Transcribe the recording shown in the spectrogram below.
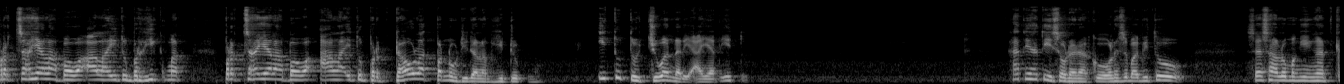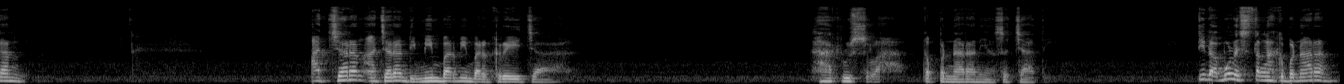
percayalah bahwa Allah itu berhikmat, percayalah bahwa Allah itu berdaulat penuh di dalam hidupmu. Itu tujuan dari ayat itu. Hati-hati saudaraku, oleh sebab itu saya selalu mengingatkan ajaran-ajaran di mimbar-mimbar gereja haruslah kebenaran yang sejati. Tidak boleh setengah kebenaran.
